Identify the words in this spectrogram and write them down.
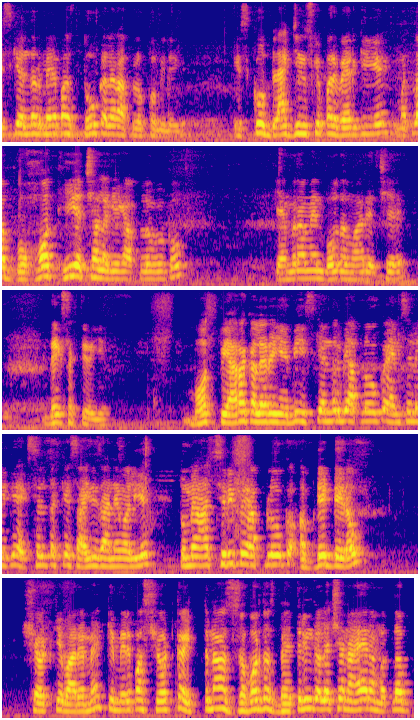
इसके अंदर मेरे पास दो कलर आप लोग को मिलेंगे। इसको ब्लैक जीन्स के ऊपर वेयर कीजिए। मतलब बहुत ही अच्छा लगेगा आप लोगों को। कैमरामैन बहुत हमारे अच्छे है। देख सकते हो ये। बहुत प्यारा कलर है ये भी। इसके अंदर भी आप लोगों को एम से लेके एक्सेल तक के साइजेस आने वाली है। तो मैं आज सिर्फ़ आप लोगों को अपडेट दे रहा हूँ शर्ट के बारे में कि मेरे पास शर्ट का इतना ज़बरदस्त बेहतरीन कलेक्शन आया ना मतलब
